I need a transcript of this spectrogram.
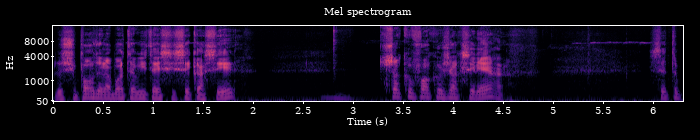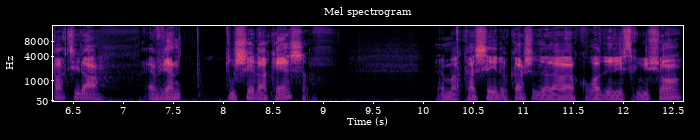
Le support de la boîte à vitesse, il s'est cassé. Chaque fois que j'accélère, cette partie-là, elle vient toucher la caisse. Elle m'a cassé le cache de la courroie de distribution.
